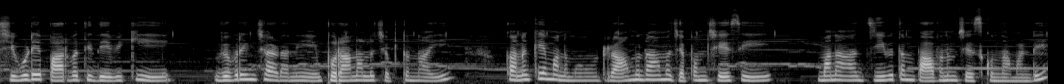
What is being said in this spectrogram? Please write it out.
శివుడే పార్వతీదేవికి వివరించాడని పురాణాలు చెప్తున్నాయి. కనుకే మనము రామునామ జపం చేసి మన జీవితం పావనం చేసుకుందామండి.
